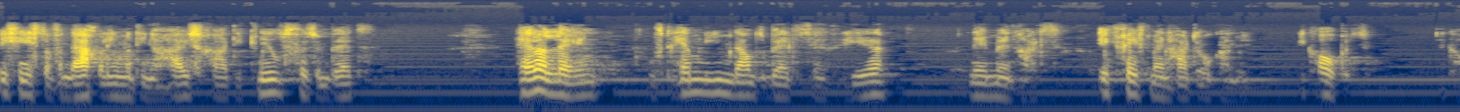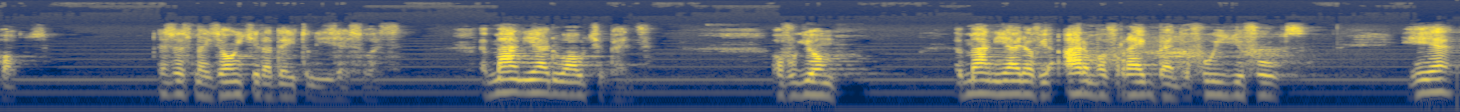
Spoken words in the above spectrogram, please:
Misschien is er vandaag wel iemand die naar huis gaat, die knielt voor zijn bed. Heel alleen, hoeft helemaal niemand anders bij te zeggen. Heer, neem mijn hart. Ik geef mijn hart ook aan u. Ik hoop het. Het. En zoals mijn zoontje dat deed toen hij zes was. Het maakt niet uit hoe oud je bent. Of hoe jong. Het maakt niet uit of je arm of rijk bent of hoe je je voelt. Heer,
